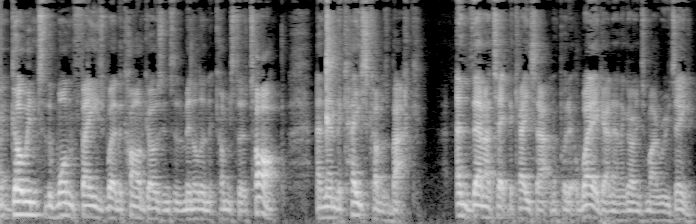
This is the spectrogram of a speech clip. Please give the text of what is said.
go into the one phase where the card goes into the middle and it comes to the top, and then the case comes back. And then I take the case out and I put it away again and I go into my routine.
